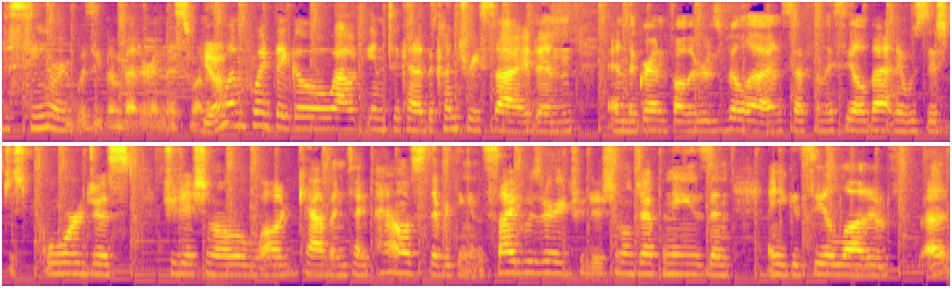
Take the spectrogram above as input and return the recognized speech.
The scenery was even better in this one. Yeah? At one point, they go out into kind of the countryside and and the grandfather's villa and stuff, and they see all that, and it was this just gorgeous traditional log cabin type house. Everything inside was very traditional Japanese, and and you could see a lot of uh,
